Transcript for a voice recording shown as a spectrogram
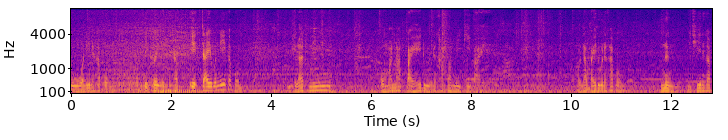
ดูวันนี้นะครับ ผมผมไม่เคยเห็นนะครับ เอะใจวันนี้ครับผม แล้วทีนี้ผมมานับไปให้ดูนะครับ ว่ามีกี่ใบผมนับไปให้ดูนะครับ ผมหนึ่งผมชี้นะครับ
